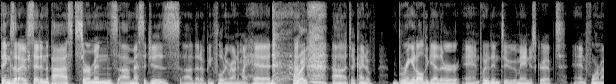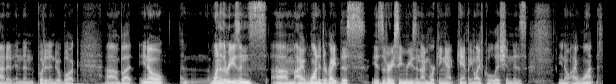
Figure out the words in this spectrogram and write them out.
things that I've said in the past, sermons, uh, messages uh, that have been floating around in my head, Right. uh, to kind of bring it all together and put it into a manuscript and format it and then put it into a book. Uh, but, you know, one of the reasons um, I wanted to write this is the very same reason I'm working at Campaign Life Coalition is, you know, I want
